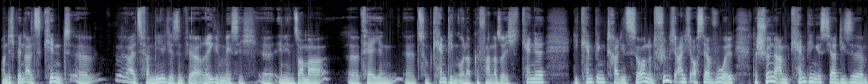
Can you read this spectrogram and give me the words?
Und ich bin als Kind äh, als Familie sind wir regelmäßig äh, in den Sommerferien äh, zum Campingurlaub gefahren. Also ich kenne die Campingtradition und fühle mich eigentlich auch sehr wohl. Das Schöne am Camping ist ja diese,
